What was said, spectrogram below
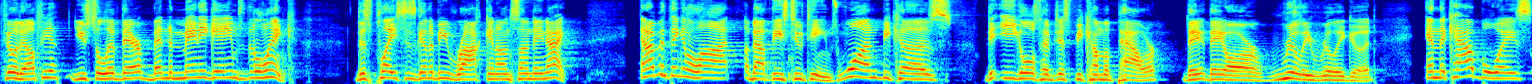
Philadelphia used to live there, been to many games at the Linc. This place is going to be rocking on Sunday night. And I've been thinking a lot about these two teams. One, because the Eagles have just become a power. They, they are really, really good. And the Cowboys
